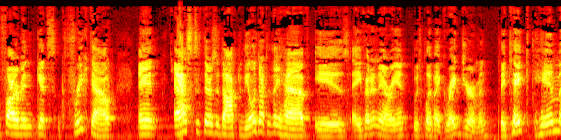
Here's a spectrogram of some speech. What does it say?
fireman gets freaked out and asks if there's a doctor. The only doctor they have is a veterinarian who's played by Greg Germann. They take him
